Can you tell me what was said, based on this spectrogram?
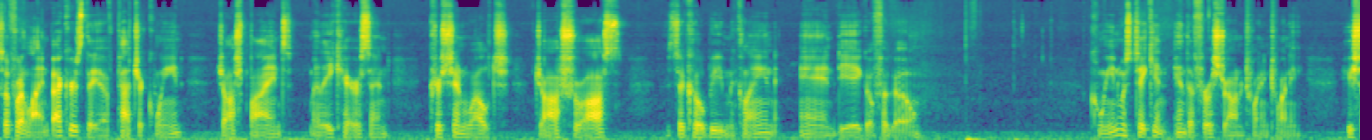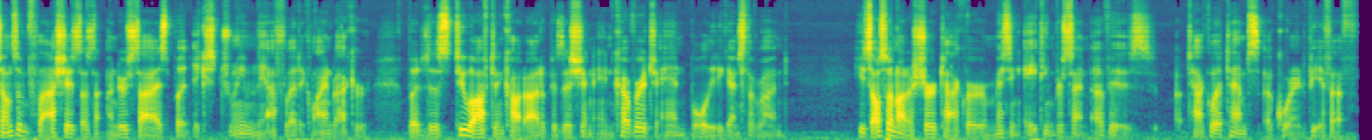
So for linebackers, they have Patrick Queen, Josh Bynes, Malik Harrison, Kristian Welch, Josh Ross, Zakoby McClain, and Diego Fagot. Queen was taken in the first round of 2020. He's shown some flashes as an undersized but extremely athletic linebacker, but is too often caught out of position in coverage and bullied against the run. He's also not a sure tackler, missing 18% of his tackle attempts according to PFF.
